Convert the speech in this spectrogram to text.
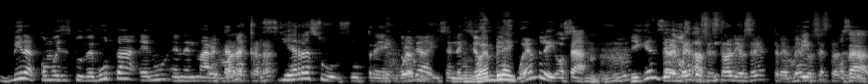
mira, como dices tú, debuta en, un, en el Maracaná, cierra su, su trayectoria y selección en Wembley. En Wembley. O sea, fíjense. Tremendos estadios, ¿eh? Tremendos estadios. O sea,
